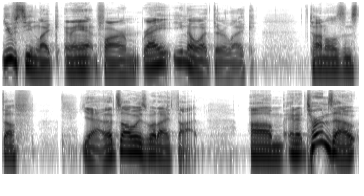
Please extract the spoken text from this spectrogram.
you've seen like an ant farm, right? You know what they're like, tunnels and stuff. Yeah, that's always what I thought. Um, and it turns out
